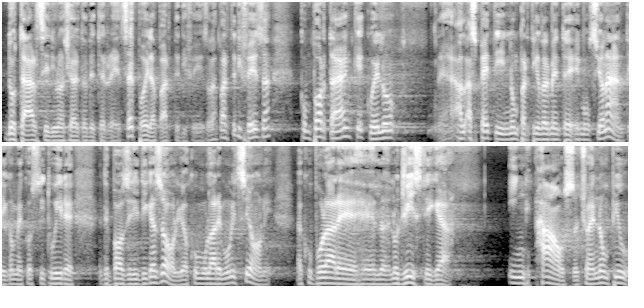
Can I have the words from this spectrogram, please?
dotarsi di una certa deterrenza e poi la parte difesa. La parte difesa comporta anche quello eh, aspetti non particolarmente emozionanti come costituire depositi di gasolio, accumulare munizioni, accumulare eh, logistica in house, cioè non più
